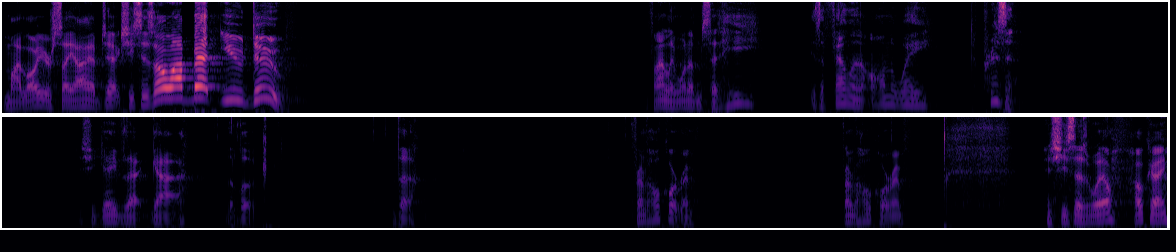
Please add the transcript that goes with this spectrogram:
My lawyers say I object. She says, Oh, I bet you do. And finally, one of them said, He is a felon on the way to prison. And she gave that guy the look, the, in front of a whole courtroom. In front of a whole courtroom. And she says, Well, okay,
